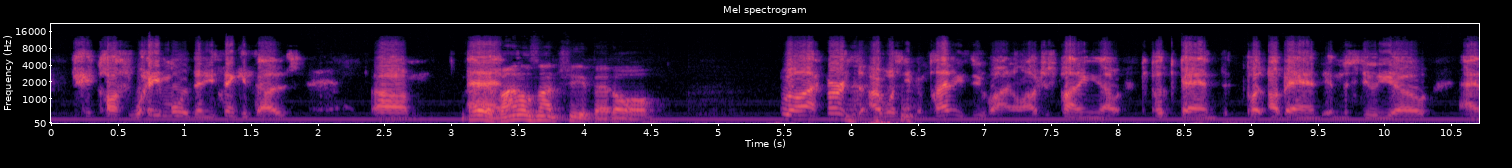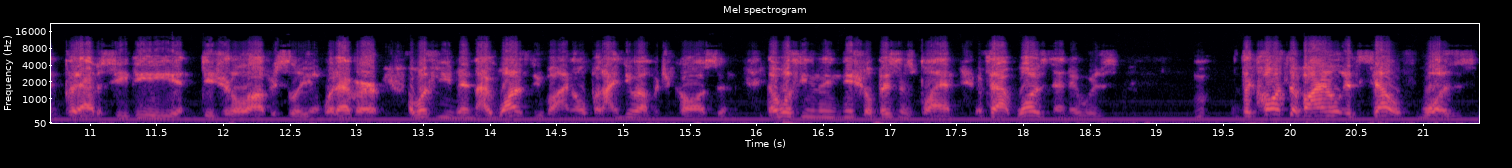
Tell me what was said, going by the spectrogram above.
it costs way more than you think it does. Um, hey, vinyl's not cheap at all. Well, at first I wasn't even planning to do vinyl. I was just planning, you know, to put the band, put a band in the studio and put out a CD and digital, obviously, and whatever. I wasn't even. I wanted to do vinyl, but I knew how much it cost, and that wasn't even the initial business plan. If that was, then it was the cost of vinyl itself was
